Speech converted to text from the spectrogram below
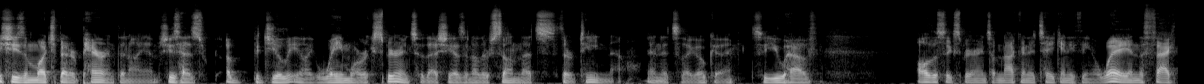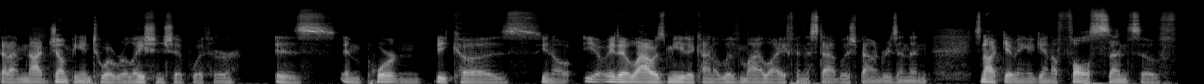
she's a much better parent than I am. She has a bajillion, like way more experience with that. She has another son that's 13 now. And it's like, okay, so you have all this experience. I'm not going to take anything away. And the fact that I'm not jumping into a relationship with her is important because, you know, you know, it allows me to kind of live my life and establish boundaries. And then it's not giving again a false sense of,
